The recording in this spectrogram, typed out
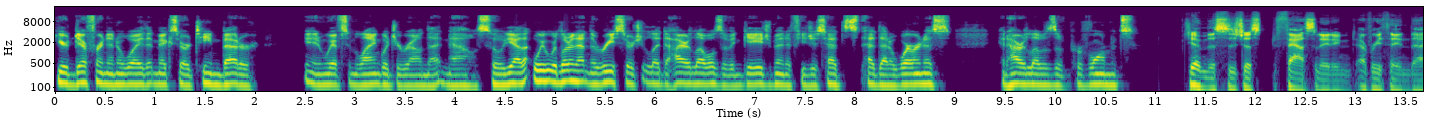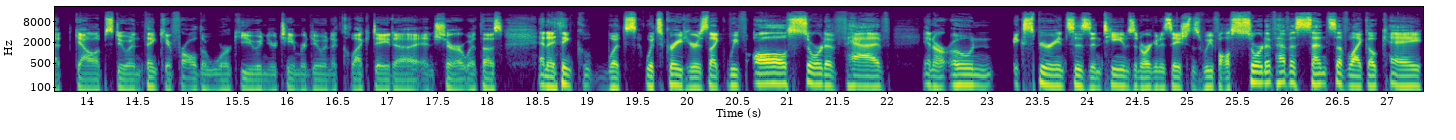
you're different in a way that makes our team better and we have some language around that now so yeah we were learning that in the research it led to higher levels of engagement if you just had had that awareness and higher levels of performance Jim, this is just fascinating, everything that Gallup's doing. Thank you for all the work you and your team are doing to collect data and share it with us. And I think what's what's great here is like we've all sort of have in our own experiences and teams and organizations, we've all sort of have a sense of like, okay,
